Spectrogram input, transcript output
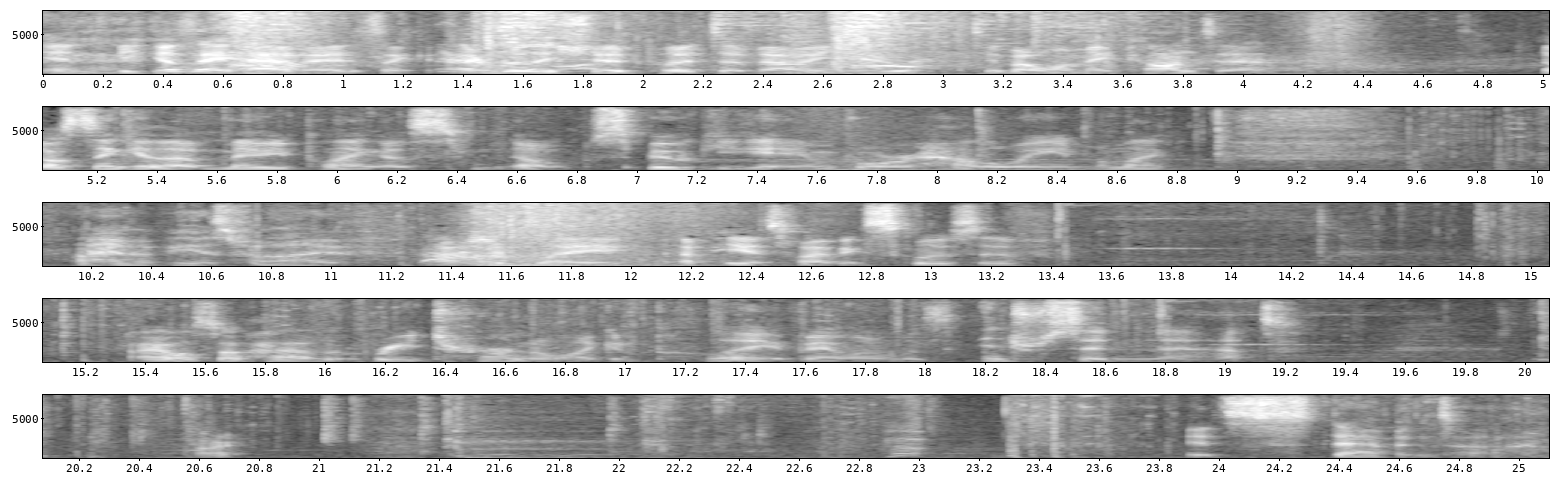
And because I have it, it's like, I really should put the value if I want to make content. I was thinking of maybe playing a you know, spooky game for Halloween. I'm like, I have a PS5. I should play a PS5 exclusive. I also have Returnal I could play if anyone was interested in that. Alright. It's stabbing time.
